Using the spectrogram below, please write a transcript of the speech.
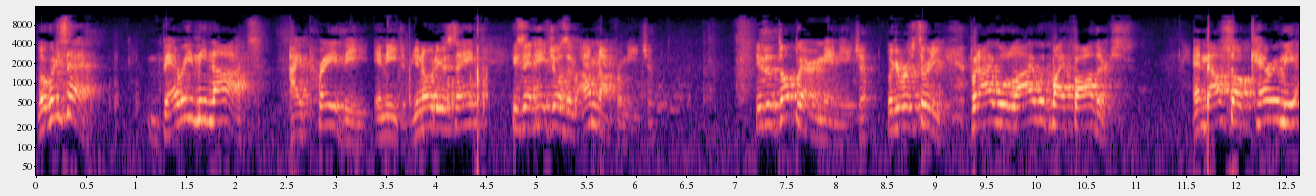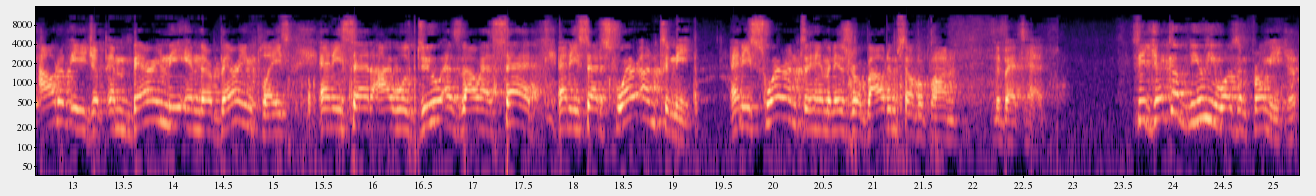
Look what he said. Bury me not, I pray thee, in Egypt. You know what he was saying? He's saying, hey Joseph, I'm not from Egypt. He said, don't bury me in Egypt. Look at verse 30. But I will lie with my fathers. And thou shalt carry me out of Egypt and bury me in their burying place. And he said, I will do as thou hast said. And he said, Swear unto me. And he sware unto him, and Israel bowed himself upon the bed's head. See, Jacob knew he wasn't from Egypt.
